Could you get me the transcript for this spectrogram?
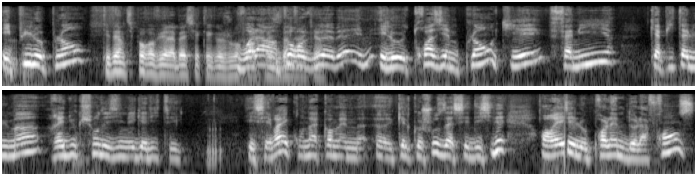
et puis le plan... Qui était un petit peu revu à la baisse il y a quelques jours. Voilà, un peu revu à la baisse. Et le troisième plan qui est famille, capital humain, réduction des inégalités. Et c'est vrai qu'on a quand même euh, quelque chose d'assez décidé. En réalité, le problème de la France,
